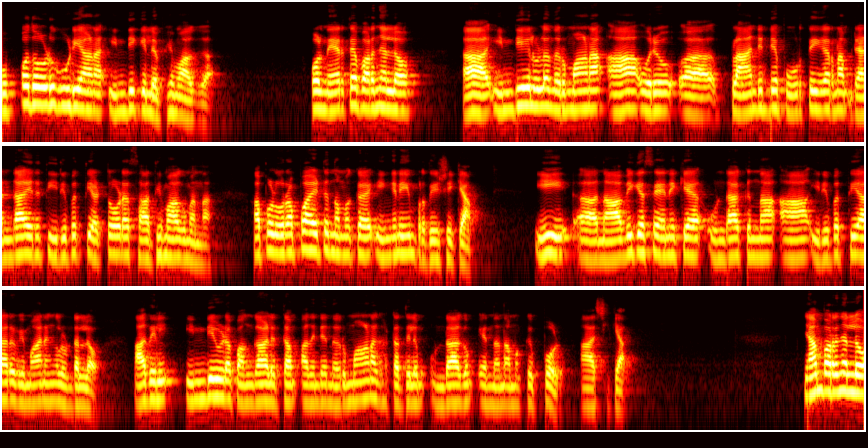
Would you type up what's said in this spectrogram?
മുപ്പതോടുകൂടിയാണ് ഇന്ത്യയ്ക്ക് ലഭ്യമാകുക. അപ്പോൾ നേരത്തെ പറഞ്ഞല്ലോ ഇന്ത്യയിലുള്ള നിർമ്മാണ ആ ഒരു പ്ലാന്റിന്റെ പൂർത്തീകരണം രണ്ടായിരത്തി ഇരുപത്തി എട്ടോടെ സാധ്യമാകുമെന്ന് അപ്പോൾ ഉറപ്പായിട്ടും നമുക്ക് ഇങ്ങനെയും പ്രതീക്ഷിക്കാം. ഈ നാവികസേനയ്ക്ക് ഉണ്ടാക്കുന്ന ആ ഇരുപത്തിയാറ് വിമാനങ്ങളുണ്ടല്ലോ അതിൽ ഇന്ത്യയുടെ പങ്കാളിത്തം അതിന്റെ നിർമ്മാണ ഘട്ടത്തിലും ഉണ്ടാകും എന്ന് നമുക്കിപ്പോൾ ആശിക്കാം. ഞാൻ പറഞ്ഞല്ലോ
